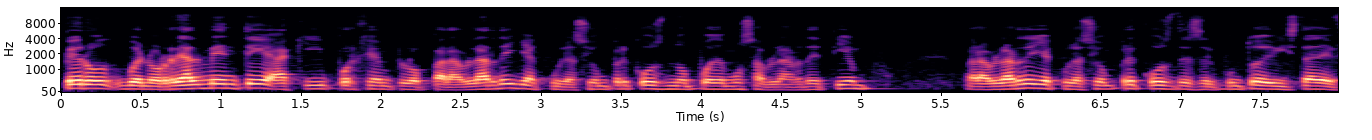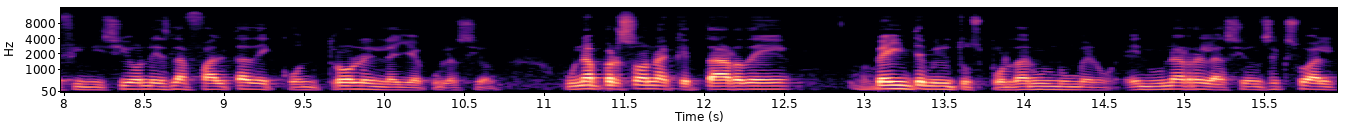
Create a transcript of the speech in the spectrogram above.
Pero bueno, realmente aquí, por ejemplo, para hablar de eyaculación precoz no podemos hablar de tiempo. Para hablar de eyaculación precoz desde el punto de vista de definición es la falta de control en la eyaculación. Una persona que tarde 20 minutos, por dar un número, en una relación sexual,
